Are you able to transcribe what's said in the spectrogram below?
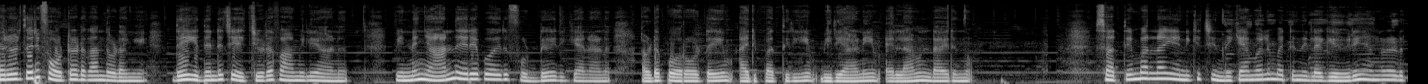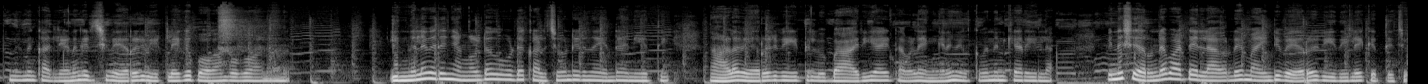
ഓരോരുത്തർ ഫോട്ടോ എടുക്കാൻ തുടങ്ങി. ദേ ഇതെന്റെ ചേച്ചിയുടെ ഫാമിലിയാണ്. പിന്നെ ഞാൻ നേരെ പോയത് ഫുഡ് കഴിക്കാനാണ്. അവിടെ പൊറോട്ടയും അരിപ്പത്തിരിയും ബിരിയാണിയും എല്ലാം ഉണ്ടായിരുന്നു. സത്യം പറഞ്ഞാൽ എനിക്ക് ചിന്തിക്കാൻ പോലും പറ്റുന്നില്ല. ഗൗരി ഞങ്ങളുടെ അടുത്ത് നിന്ന് കല്യാണം കഴിച്ച് വേറൊരു വീട്ടിലേക്ക് പോകാൻ പോകുവാണെന്ന് ഇന്നലെ വരെ ഞങ്ങളുടെ കൂടെ കളിച്ചുകൊണ്ടിരുന്ന എന്റെ അനിയത്തി നാളെ വേറൊരു വീട്ടിൽ ഭാര്യയായിട്ട് അവൾ എങ്ങനെ നിൽക്കുമെന്ന് എനിക്കറിയില്ല. പിന്നെ ഷെറിന്റെ പാട്ട് എല്ലാവരുടെയും മൈൻഡ് വേറൊരു രീതിയിലേക്ക് എത്തിച്ചു.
